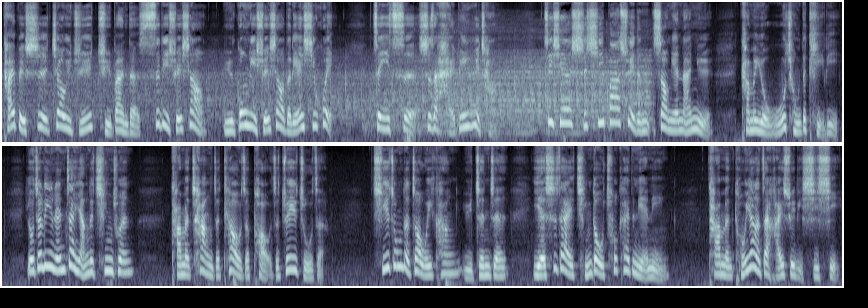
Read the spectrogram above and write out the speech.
台北市教育局举办的私立学校与公立学校的联席会，这一次是在海滨浴场。这些十七八岁的少年男女，他们有无穷的体力，有着令人赞扬的青春。他们唱着、跳着、跑着、追逐着。其中的赵维康与珍珍也是在情窦初开的年龄，他们同样在海水里嬉戏。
